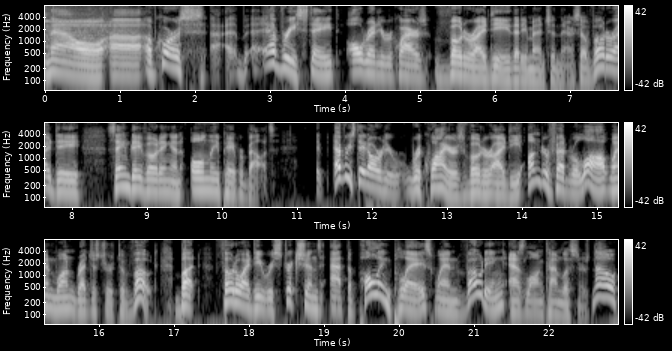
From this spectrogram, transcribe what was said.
Now, uh, of course, uh, every state already requires voter ID that he mentioned there. So, voter ID, same day voting, and only paper ballots. Every state already requires voter ID under federal law when one registers to vote. But photo ID restrictions at the polling place when voting, as longtime listeners know,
